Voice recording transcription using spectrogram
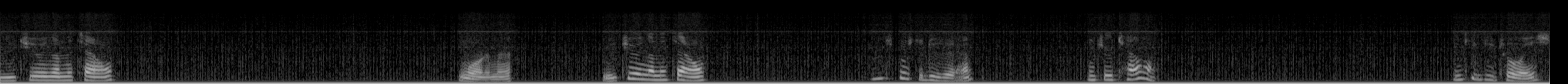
Are you chewing on the towel? Mortimer. Are you chewing on the towel? You're not supposed to do that. It's your towel. You keep you toys.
